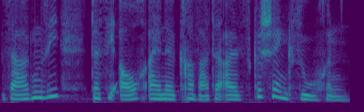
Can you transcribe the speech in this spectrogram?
Sagen Sie, dass Sie auch eine Krawatte als Geschenk suchen.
